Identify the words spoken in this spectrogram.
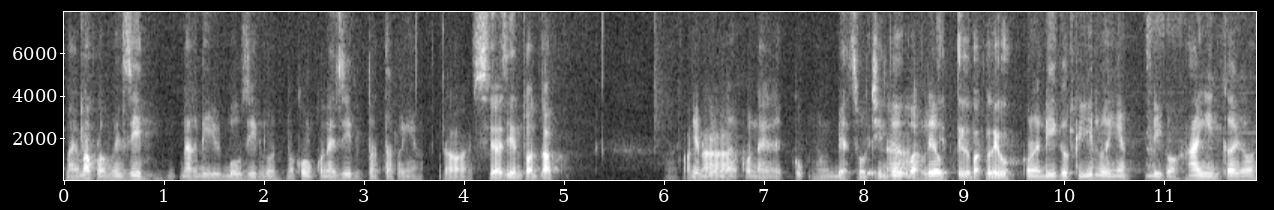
Máy móc là nguyên zin đang đi bô zin luôn. Nó con con này zin toàn tập anh em rồi xe riêng toàn tập. Còn, tiếp đến à, là con này là cụm biển số Biển, 94 à, Bạc Liêu. 94 Bạc Liêu. Con này đi cực kỳ ít luôn anh em đi có 2.000 cây thôi.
